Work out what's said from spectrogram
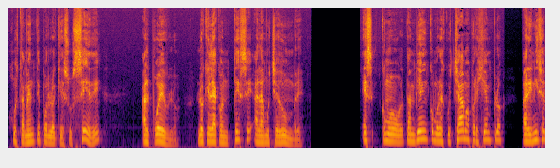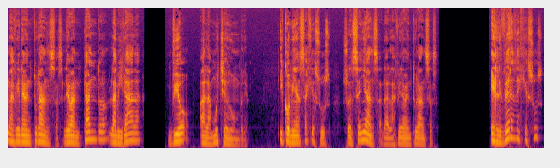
justamente por lo que sucede al pueblo, lo que le acontece a la muchedumbre. Es como también como lo escuchamos, por ejemplo, al inicio de las bienaventuranzas, levantando la mirada, vio a la muchedumbre. Y comienza Jesús su enseñanza, la de las bienaventuranzas. El ver de Jesús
